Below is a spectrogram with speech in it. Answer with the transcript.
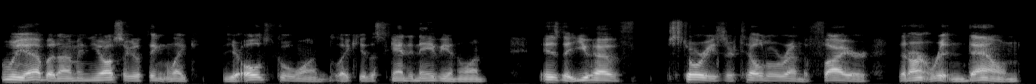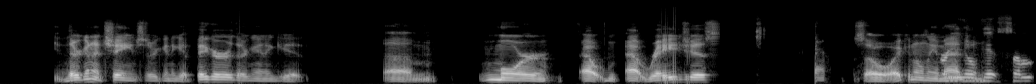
Well, yeah, but I mean, you also got to think like your old school ones, like the Scandinavian one, is that you have stories that are told around the fire that aren't written down, they're going to change. They're going to get bigger. They're going to get um, more out, outrageous. So I can only Or imagine. you'll get some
